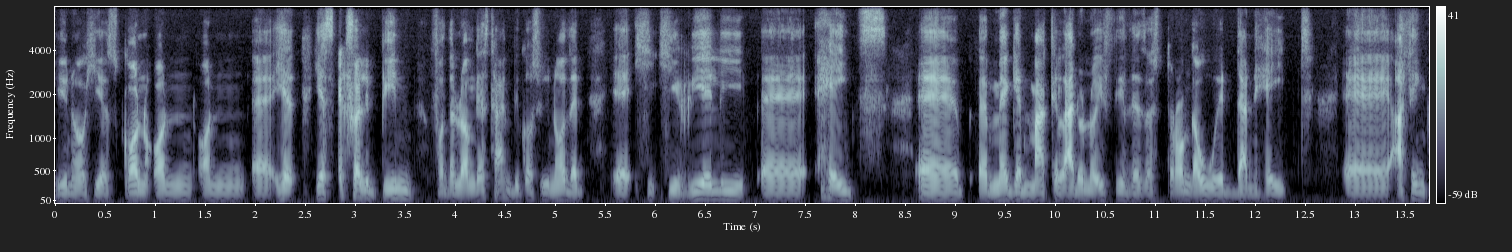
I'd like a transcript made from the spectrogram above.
You know, he has gone on on. Uh, he, he has actually been for the longest time because we know that uh, he he really hates Meghan Markle. I don't know if there's a stronger word than hate. I think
